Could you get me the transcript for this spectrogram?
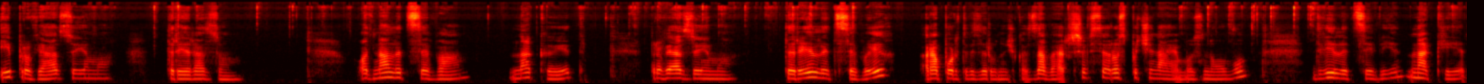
і пров'язуємо три разом. Одна лицева накид, пров'язуємо три лицевих, рапорт візеруночка завершився, розпочинаємо знову. Дві лицеві, накид,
